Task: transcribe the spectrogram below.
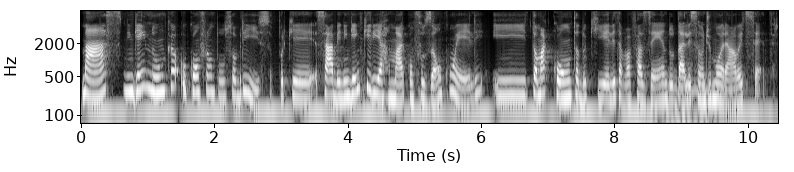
Mas ninguém nunca o confrontou sobre isso, porque, sabe, ninguém queria arrumar confusão com ele e tomar conta do que ele estava fazendo, da lição de moral, etc.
